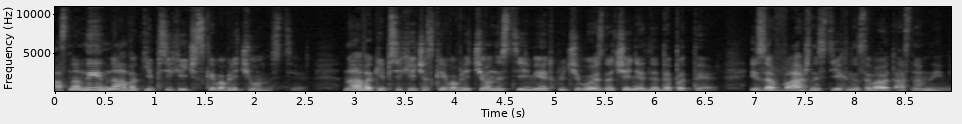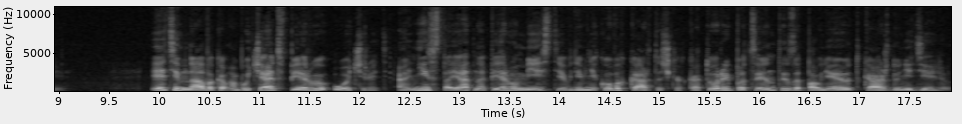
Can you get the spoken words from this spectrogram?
Основные навыки психической вовлеченности. Навыки психической вовлеченности имеют ключевое значение для ДПТ. Из-за важности их называют основными. Этим навыкам обучают в первую очередь. Они стоят на первом месте в дневниковых карточках, которые пациенты заполняют каждую неделю.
